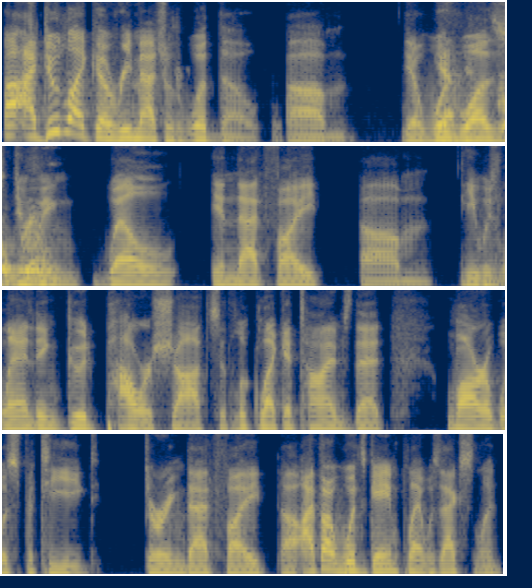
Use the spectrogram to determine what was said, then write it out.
I do like a rematch with Wood though. Um, you know, Wood yeah. was doing well in that fight. Um, he was landing good power shots. It looked like at times that Lara was fatigued during that fight. Uh, I thought Wood's game plan was excellent,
